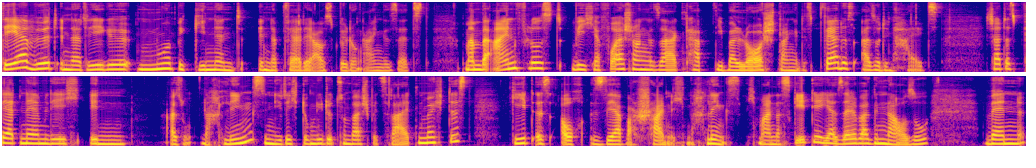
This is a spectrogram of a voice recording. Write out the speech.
der wird in der Regel nur beginnend in der Pferdeausbildung eingesetzt. Man beeinflusst, wie ich ja vorher schon gesagt habe, die Balancestange des Pferdes, also den Hals. Statt das Pferd nämlich in also nach links, in die Richtung, die du zum Beispiel reiten möchtest, geht es auch sehr wahrscheinlich nach links. Ich meine, das geht dir ja selber genauso. Wenn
